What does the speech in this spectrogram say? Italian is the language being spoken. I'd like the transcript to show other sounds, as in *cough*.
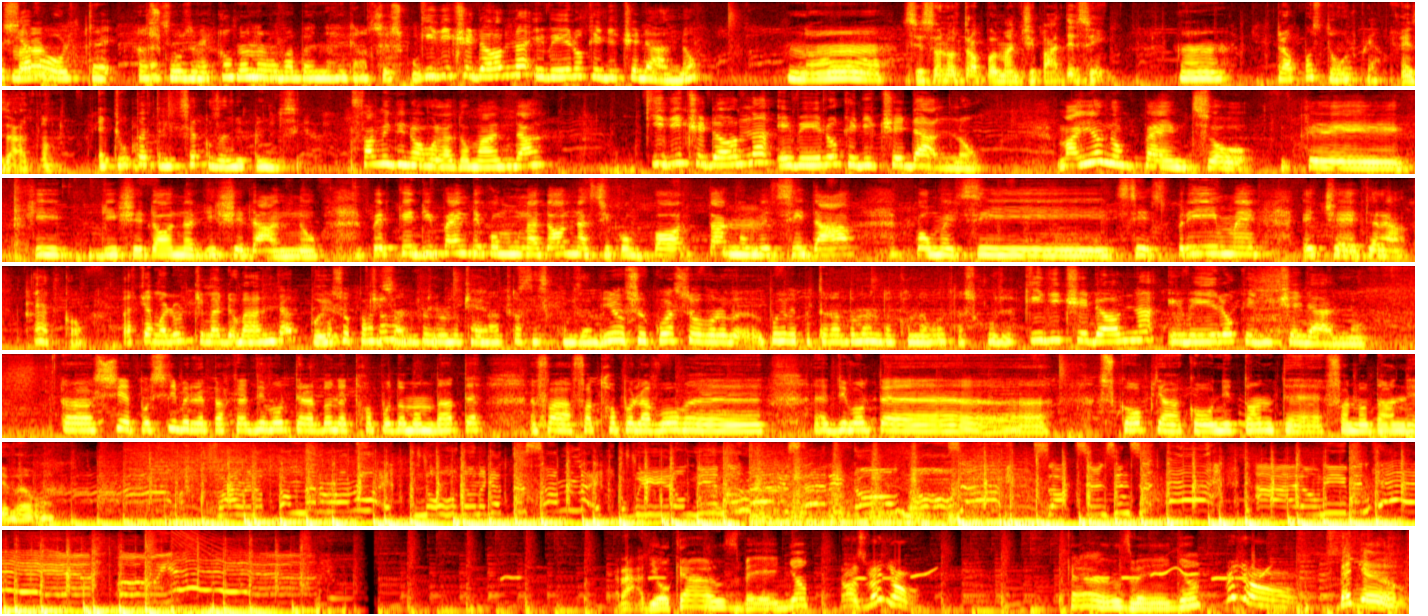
Passiamo Ma- oltre. Ah, scusami. Eh, No, no, va bene, grazie, scusa. Chi dice donna è vero che dice danno? No, Se sono troppo emancipate, sì. no. Troppo storpia. Esatto. E tu Patrizia cosa ne pensi? Fammi di nuovo la domanda. Chi dice donna è vero che dice danno? Ma io non penso che chi dice donna dice danno, perché dipende come una donna si comporta, come si dà, come si, si esprime, eccetera. Ecco, partiamo all'ultima domanda, poi Posso parlare? Non ho parlato. Sì, scusami. Io su questo volevo... Puoi ripetere la domanda ancora una volta, scusi? Chi dice donna è vero che dice danno? Eh, sì, è possibile perché di volte la donna è troppo domandata, fa, fa troppo lavoro e, e di volte eh, scoppia che ogni tanto fanno danni, è vero. Radio Casvegno. Sveglio! Casvegno. Sveglio! Svegno.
